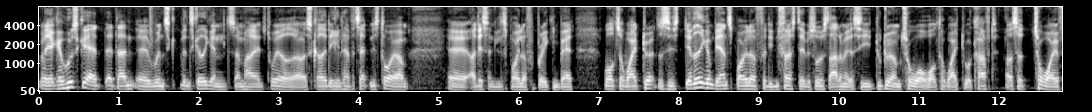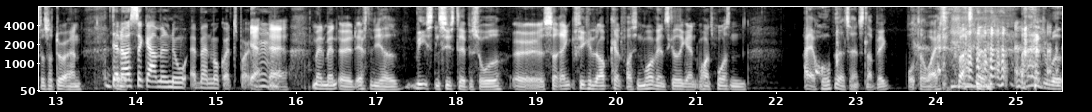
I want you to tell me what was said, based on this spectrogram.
Og jeg kan huske, at, at der er en øh, Vince Gilligan, som har instrueret og skrevet det hele, har fortalt en historie om, øh, og det er sådan en lille spoiler for Breaking Bad, Walter White dør til sidst. Jeg ved ikke, om det er en spoiler, fordi den første episode starter med at sige, du dør om to år, Walter White, du har kraft, og så to år efter, så dør han. Den er også så gammel nu, at man må godt spoil. Ja, ja, ja. Men, men øh, efter de havde vist den sidste episode, øh, så ring, fik han et opkald fra sin mor, Vince Gilligan, hvor hans mor sådan, ej, jeg håbede, at han slap væk, Walter White. Bare sådan, du ved.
